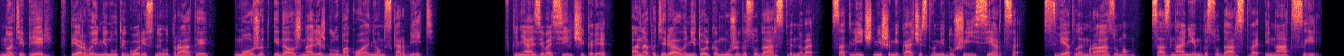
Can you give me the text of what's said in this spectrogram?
Но теперь, в первые минуты горестной утраты, может и должна лишь глубоко о нем скорбеть. В князе Васильчикове она потеряла не только мужа государственного, с отличнейшими качествами души и сердца, светлым разумом, сознанием государства и нации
